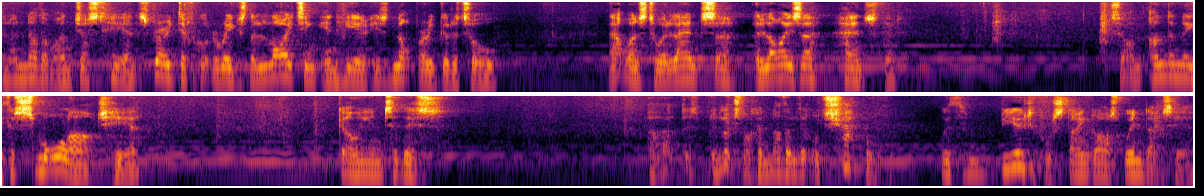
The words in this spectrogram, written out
And another one just here. It's very difficult to read because the lighting in here is not very good at all. That one's to Eliza, Eliza Hansford. So I'm underneath a small arch here, going into this. It looks like another little chapel with beautiful stained glass windows here.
